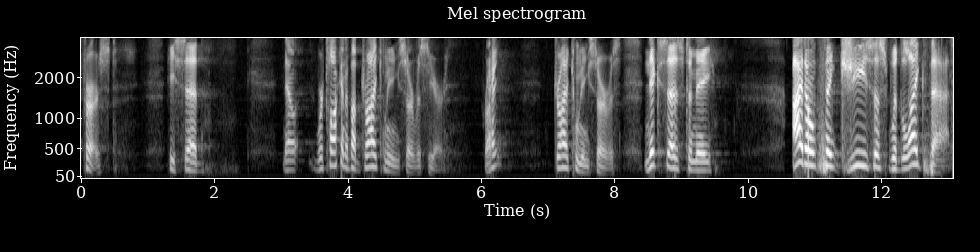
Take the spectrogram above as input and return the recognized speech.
first. He said, Now, we're talking about dry cleaning service here, right? Dry cleaning service. Nick says to me, I don't think Jesus would like that.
